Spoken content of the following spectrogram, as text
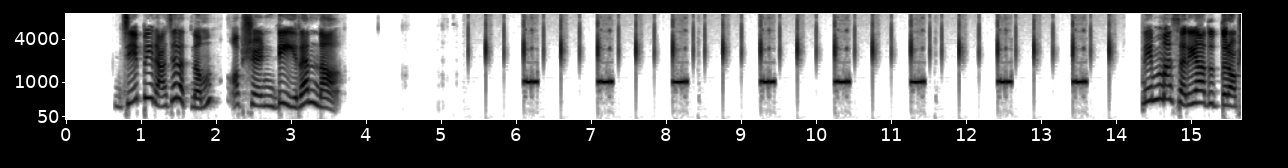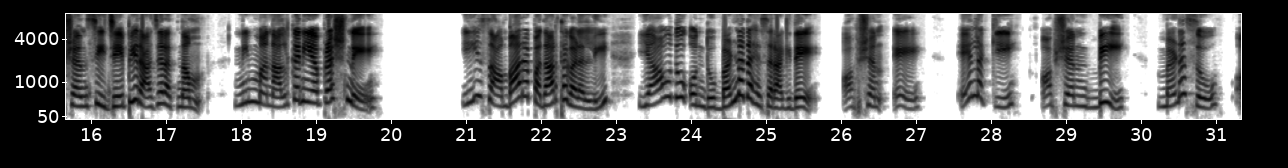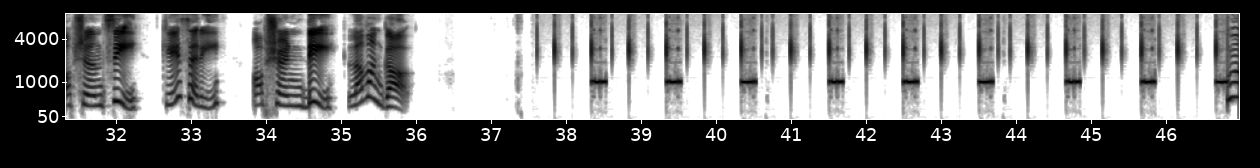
J P Rajaratnam. Option D, Ranna. ನಿಮ್ಮ ಸರಿಯಾದ ಉತ್ತರ option C J P Rajaratnam. ನಿಮ್ಮ ನಾಲ್ಕನೆಯ ಪ್ರಶ್ನೆ. ಈ ಸಾಂಬಾರ ಪದಾರ್ಥಗಳಲ್ಲಿ ಯಾವುದು ಒಂದು ಬಣ್ಣದ ಹೆಸರಾಗಿದೆ? ಆಪ್ಷನ್ ಎ ಏಲಕ್ಕಿ. ಆಪ್ಷನ್ ಬಿ ಮೆಣಸು. ಆಪ್ಷನ್ ಸಿ ಕೇಸರಿ. ಆಪ್ಷನ್ ಡಿ ಲವಂಗ.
